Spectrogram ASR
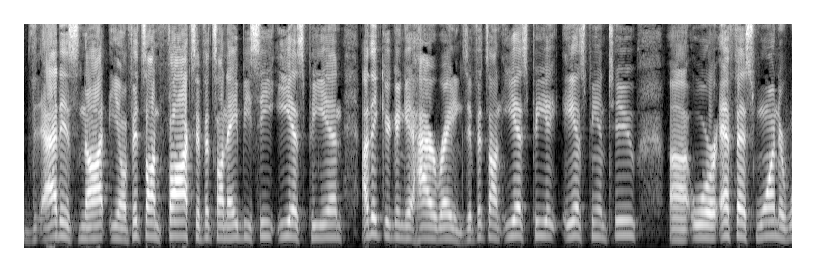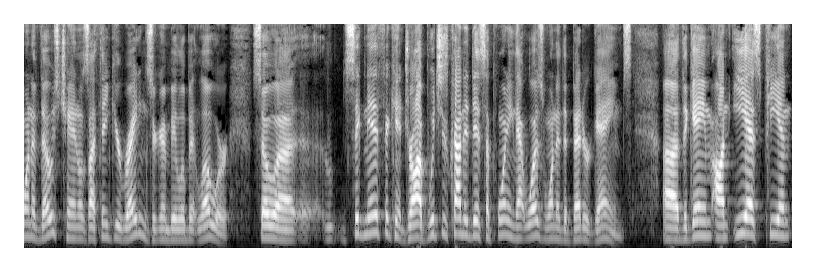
that is not, you know, if it's on Fox, if it's on ABC, ESPN, I think you're going to get higher ratings. If it's on ESP, ESPN2 uh, or FS1 or one of those channels, I think your ratings are going to be a little bit lower. So, uh, significant drop, which is kind of disappointing. That was one of the better games. Uh, the game on ESPN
